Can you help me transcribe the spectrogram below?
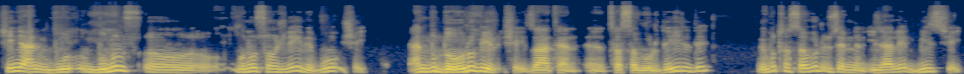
Şimdi yani bu, bunun e, bunun sonucu neydi? Bu şey yani bu doğru bir şey zaten e, tasavvur değildi ve bu tasavvur üzerinden ilerleyip biz şey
